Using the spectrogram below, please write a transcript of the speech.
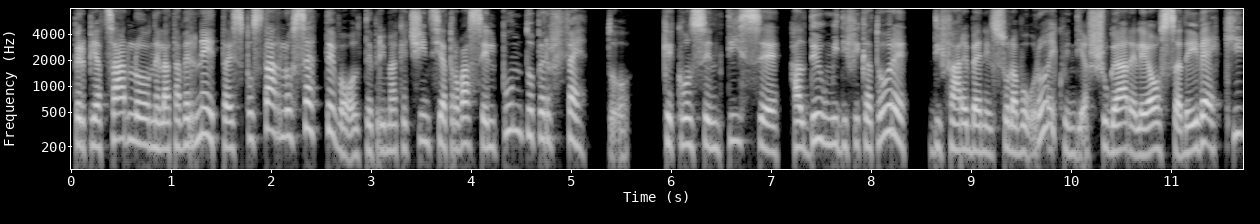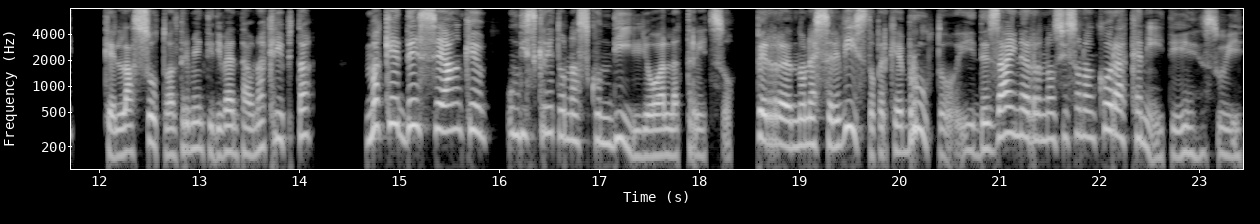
per piazzarlo nella tavernetta e spostarlo sette volte prima che Cinzia trovasse il punto perfetto che consentisse al deumidificatore di fare bene il suo lavoro e quindi asciugare le ossa dei vecchi, che là sotto altrimenti diventa una cripta, ma che desse anche un discreto nascondiglio all'attrezzo, per non essere visto perché è brutto, i designer non si sono ancora accaniti sui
